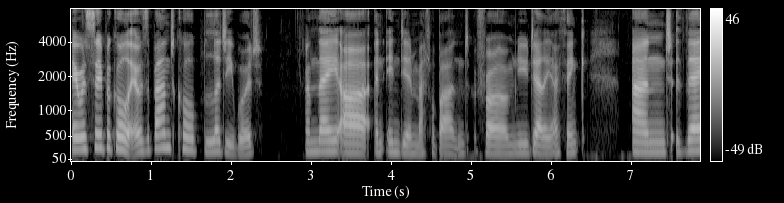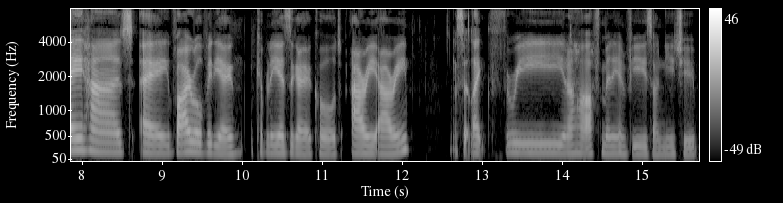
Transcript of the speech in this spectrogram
It was super cool. It was a band called Bloodywood, and they are an Indian metal band from New Delhi, I think. And they had a viral video a couple of years ago called Ari Ari. It's at like three and a half million views on YouTube.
